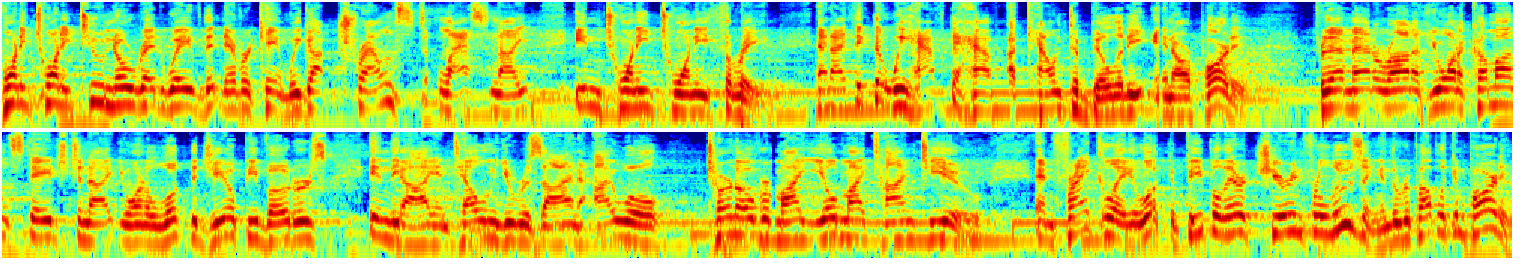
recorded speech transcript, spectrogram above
2022, no red wave that never came. We got trounced last night in 2023. And I think that we have to have accountability in our party. For that matter, Ronna, if you want to come on stage tonight, you want to look the GOP voters in the eye and tell them you resign, I will turn over my yield my time to you. And frankly, look, the people there cheering for losing in the Republican Party.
